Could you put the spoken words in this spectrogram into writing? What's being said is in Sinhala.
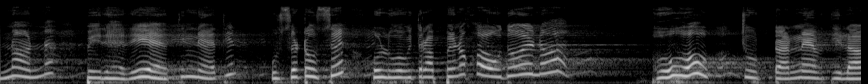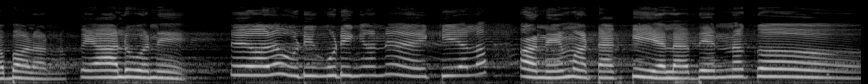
අන්න අන්න පෙරහැරේ ඈතින් ඈතින් උස්සට උස්සේ ඔළුව විතරක් පේන කවුද එනවා? හොව් හොව් චුට්ටක් නැවතිලා බලන්නක යාළුවනේ. එයාලා උඩින් උඩින් යන්නේ ඇයි කියලා අනේ මටත් කියලා දෙන්නකෝ.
